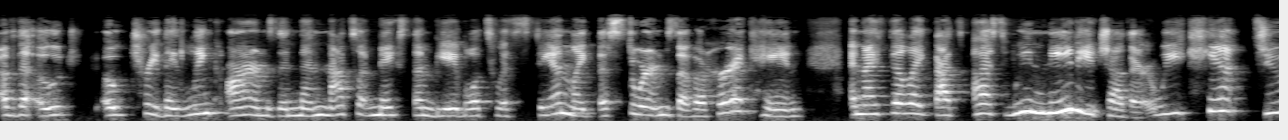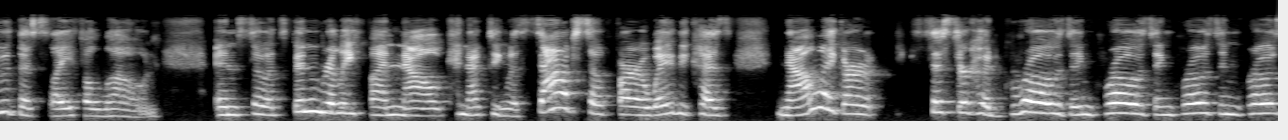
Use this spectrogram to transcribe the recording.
of the oak, oak tree, they link arms, and then that's what makes them be able to withstand like the storms of a hurricane. And I feel like that's us. We need each other. We can't do this life alone. And so it's been really fun now connecting with Sav so far away because now like our sisterhood grows and grows and grows and grows.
